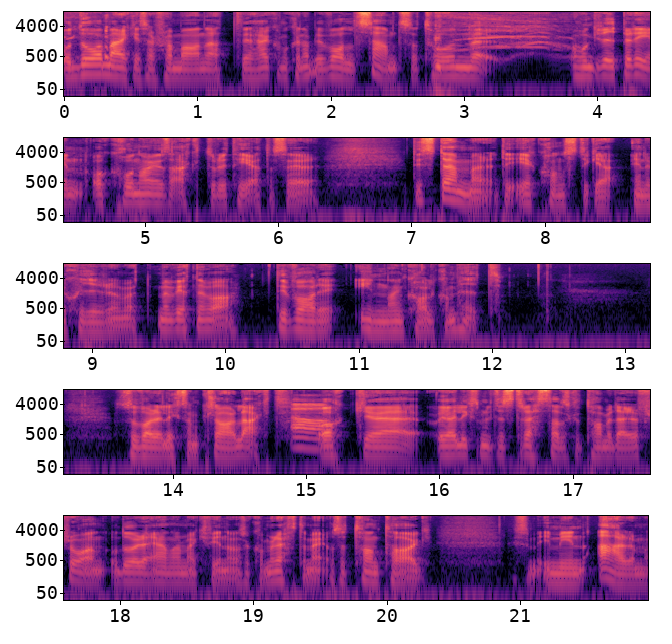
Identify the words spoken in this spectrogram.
Och då märker så här shamanen att det här kommer kunna bli våldsamt. Så att hon, hon griper in och hon har ju en sån auktoritet och säger, det stämmer, det är konstiga energier i rummet. Men vet ni vad? Det var det innan Karl kom hit. Så var det liksom klarlagt. Ja. Och, eh, och jag är liksom lite stressad och ska ta mig därifrån. Och då är det en av de här kvinnorna som kommer efter mig. Och så tar hon tag liksom, i min arm.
